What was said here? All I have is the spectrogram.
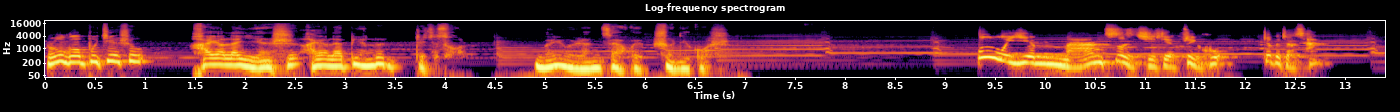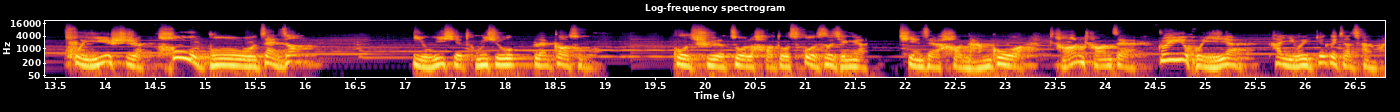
如果不接受，还要来掩饰，还要来辩论，这就错了。没有人再会说你过失，不隐瞒自己的罪过，这个叫忏悔，是后不再造。有一些同修来告诉我。过去做了好多错事情啊，现在好难过啊，常常在追悔呀。他以为这个叫忏悔，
